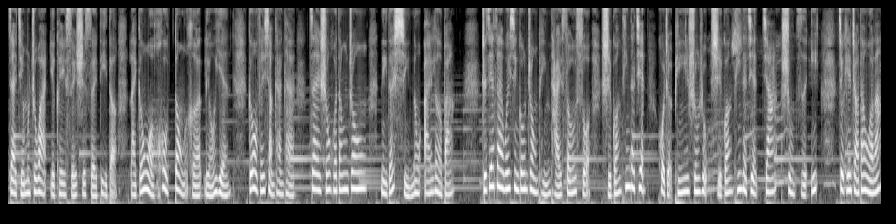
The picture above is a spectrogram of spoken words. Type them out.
在节目之外也可以随时随地的来跟我互动和留言，跟我分享看看在生活当中你的喜怒哀乐吧。直接在微信公众平台搜索“时光听得见”或者拼音输入“时光听得见”加数字一，就可以找到我啦。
